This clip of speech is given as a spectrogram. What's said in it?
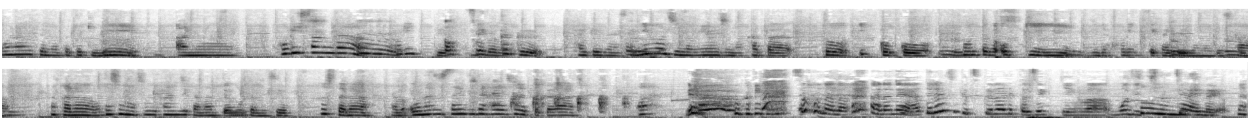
もらうってなった時に、あの、堀さんが、うん堀ってでっかく書いてるじゃないですか。うん二文字の名字の方と、一個こう、うんフォントが大きい字で堀って書いてるじゃないですか。だから、私もそういう感じかなって思ったんですよ。そしたら、あの、同じサイズで林だったから、あ、そうなの。あのね、新しく作られたゼッケンは文字ちっちゃいのよ。。だ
